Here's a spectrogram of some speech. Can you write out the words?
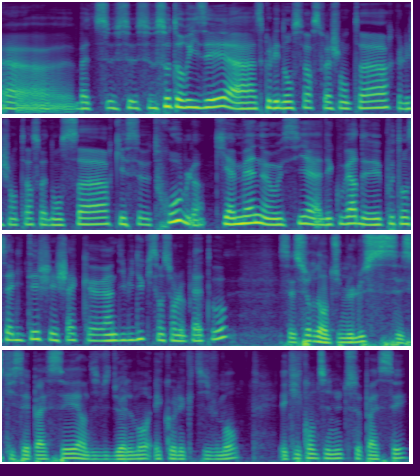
euh, bah, s'autoriser à ce que les danseurs soient chanteurs, que les chanteurs soient danseurs, qu'il y ait ce trouble qui amène aussi à la découverte des potentialités chez chaque euh, individu qui sont sur le plateau. C'est sûr que dans Tumulus, c'est ce qui s'est passé individuellement et collectivement, et qui continue de se passer.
